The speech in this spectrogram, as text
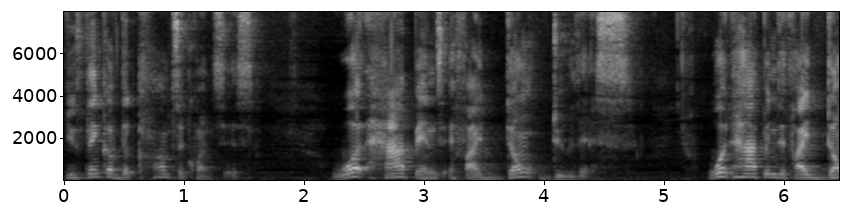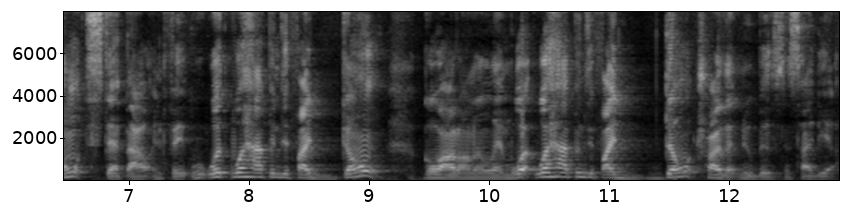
you think of the consequences. What happens if I don't do this? What happens if I don't step out in faith? What, what happens if I don't go out on a limb? What, what happens if I don't try that new business idea?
